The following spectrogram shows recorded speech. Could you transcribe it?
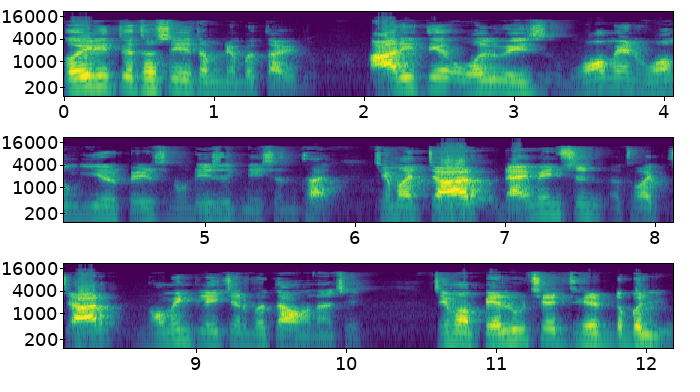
કઈ રીતે થશે એ તમને બતાવી દઉં. આ રીતે always worm and worm gear પેર્સનું ડેઝિગ્નેશન થાય. જેમાં ચાર ડાયમેન્શન અથવા ચાર નોમિનક્લેચર બતાવવાના છે. જેમાં પહેલું છે ઝેડ ડબલ્યુ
